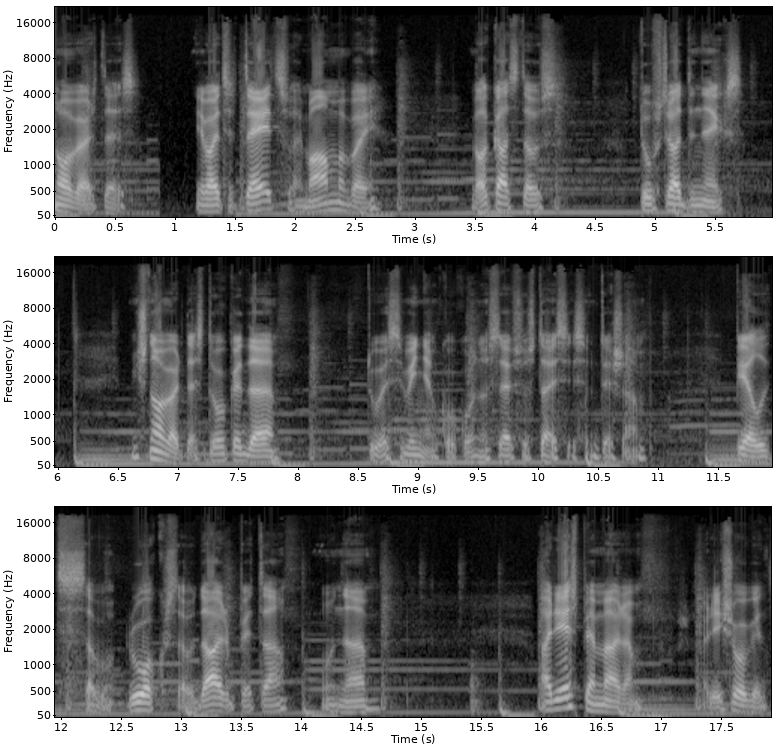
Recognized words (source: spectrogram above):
novērtēs. Ja vai tas ir tētis vai mamma vai vēl kāds tavs tuvs radinieks, viņš novērtēs to, ka uh, tu esi viņam kaut ko no sevis uztaisījis un tiešām pielicis savu roku, savu darbu pie tā. Un uh, arī es, piemēram, arī šogad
